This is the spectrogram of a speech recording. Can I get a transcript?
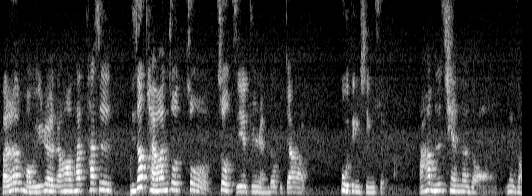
反正某一任，然后他他是你知道台湾做做做职业军人都比较固定薪水嘛，然后他们是签那种那种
